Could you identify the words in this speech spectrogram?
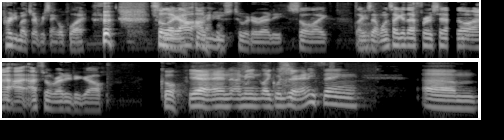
pretty much every single play. so like I, am used to it already. So like like I said, once I get that first hit, I I, I feel ready to go. Cool. Yeah, and I mean, like, was there anything, um,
